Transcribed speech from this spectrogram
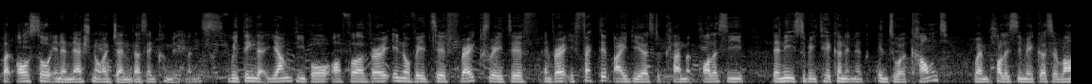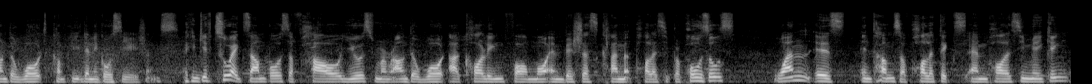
but also in the national agendas and commitments. We think that young people offer very innovative, very creative, and very effective ideas to climate policy that needs to be taken in, into account when policymakers around the world complete the negotiations. I can give two examples of how youths from around the world are calling for more ambitious climate policy proposals. One is in terms of politics and policy making,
